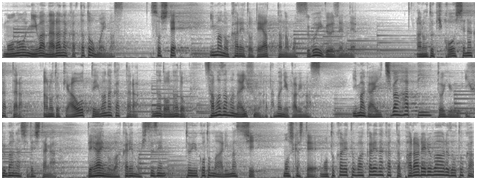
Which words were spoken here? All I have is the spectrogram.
ものにはならなかったと思います。そして今の彼と出会ったのもすごい偶然であの時こうしてなかったらあの時会おうって言わなかったらなどなどさまざまな if が頭に浮かびます。今が一番ハッピーという if 話でしたが出会いも別れも必然ということもありますしもしかして元彼と別れなかったパラレルワールドとか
